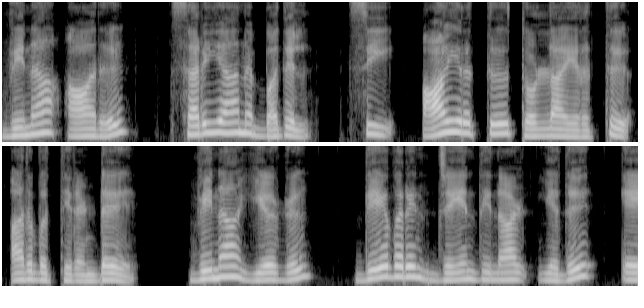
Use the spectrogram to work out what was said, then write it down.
வினா ஆறு சரியான பதில் சி ஆயிரத்து தொள்ளாயிரத்து அறுபத்திரண்டு. வினா ஏழு தேவரின் ஜெயந்தி நாள் எது? ஏ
